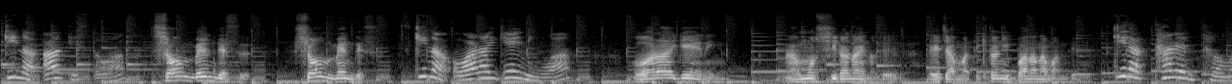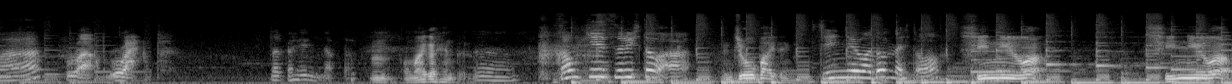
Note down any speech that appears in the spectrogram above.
好きなアーティストは？ショーン・ベンです。ショーン・メンです。好きなお笑い芸人は？お笑い芸人何も知らないのでえじゃあまあ適当にバナナマンで。好きなタレントは？ラップラップなんか変になった。うんお前が変だよ。うん。尊敬する人は？ジョー・バイデン。親友はどんな人？侵入は侵入は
